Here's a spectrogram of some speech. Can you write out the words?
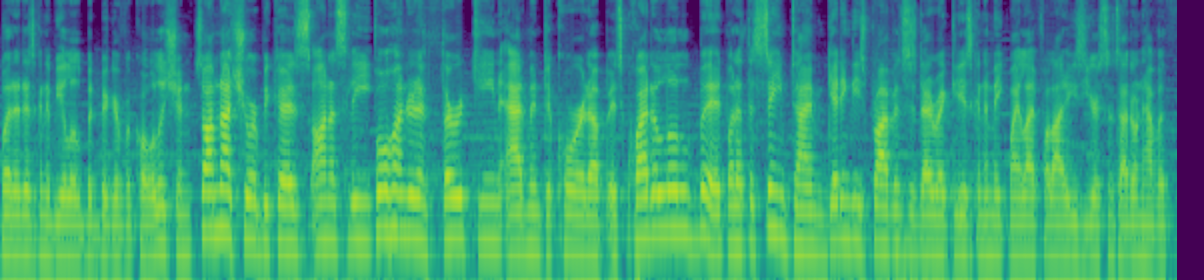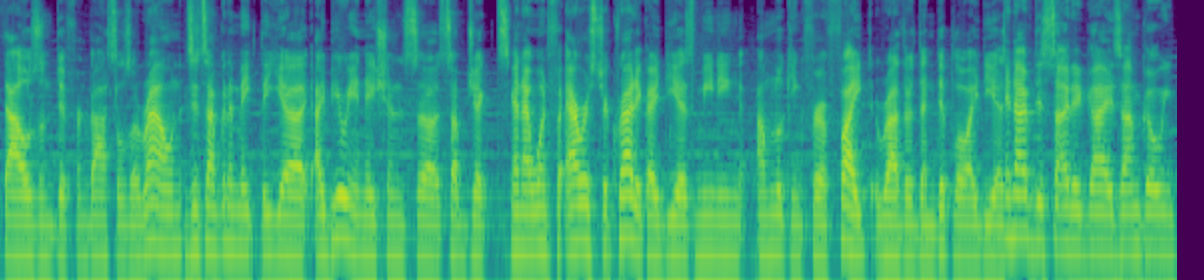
but it is going to be a little bit bigger of a coalition. So I'm not sure because honestly, 413 admin to core it up is quite a little bit, but at the same time, getting these provinces directly is going to make my life a lot easier since I don't have a thousand different vassals around. Since I'm gonna make the uh, Iberian nations uh, subjects and I went for aristocratic ideas meaning I'm looking for a fight rather than diplo ideas. And I've decided guys I'm going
